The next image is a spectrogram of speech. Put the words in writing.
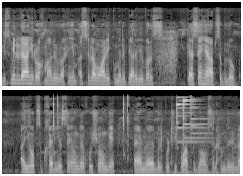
بسم اللہ الرحمن الرحیم۔ السلام علیکم میرے پیارے ویورس کیسے ہیں آپ سب لوگ؟ آئی ہوپ سب خیریت سے ہوں گے، خوش ہوں گے۔ اینڈ میں بالکل ٹھیک ہوں، آپ کی دعاؤں سے الحمدللہ۔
